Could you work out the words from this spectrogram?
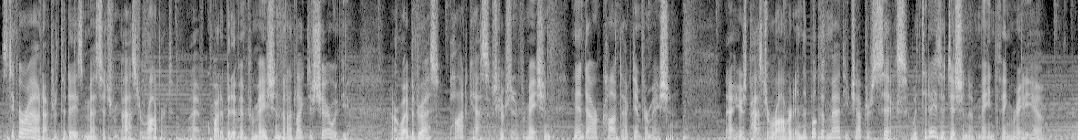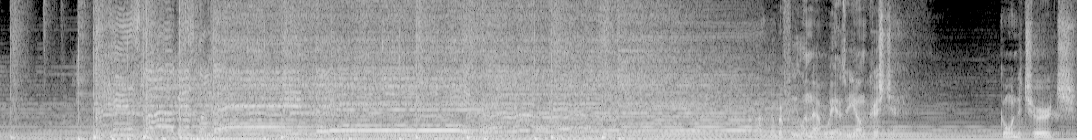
Stick around after today's message from Pastor Robert. I have quite a bit of information that I'd like to share with you our web address, podcast subscription information, and our contact information. Now, here's Pastor Robert in the book of Matthew, chapter 6, with today's edition of Main Thing Radio. His love is the main thing. I remember feeling that way as a young Christian, going to church,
